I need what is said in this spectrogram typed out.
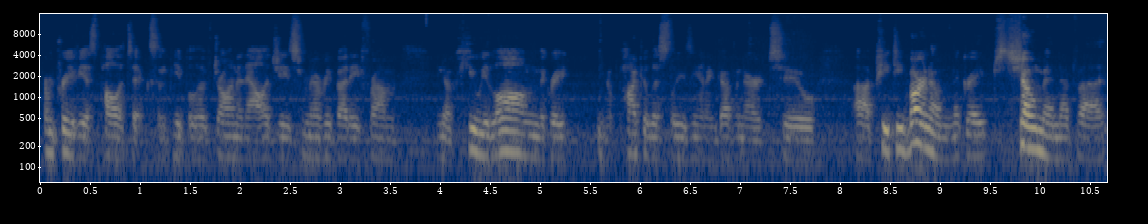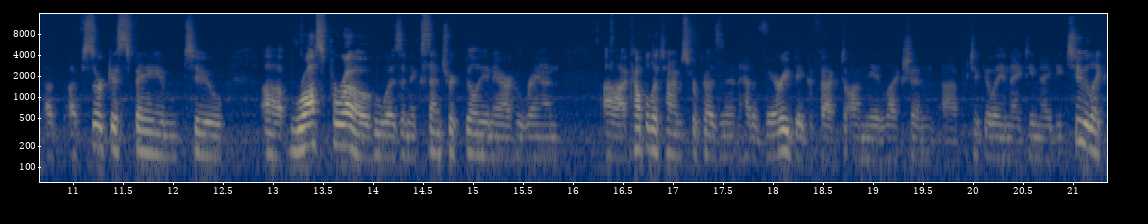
from previous politics, and people have drawn analogies from everybody from, you know, Huey Long, the great you know, populist Louisiana governor to uh, P.T. Barnum, the great showman of, uh, of, of, circus fame, to uh, Ross Perot, who was an eccentric billionaire who ran uh, a couple of times for president, had a very big effect on the election, uh, particularly in 1992. Like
